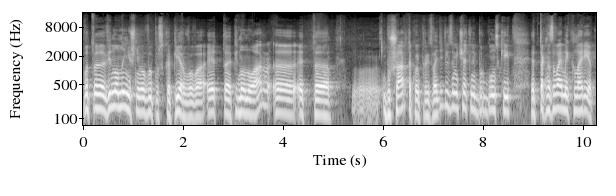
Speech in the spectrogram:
Вот вино нынешнего выпуска первого – это Пино Нуар, это Бушар, такой производитель замечательный бургундский. Это так называемый колорет,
